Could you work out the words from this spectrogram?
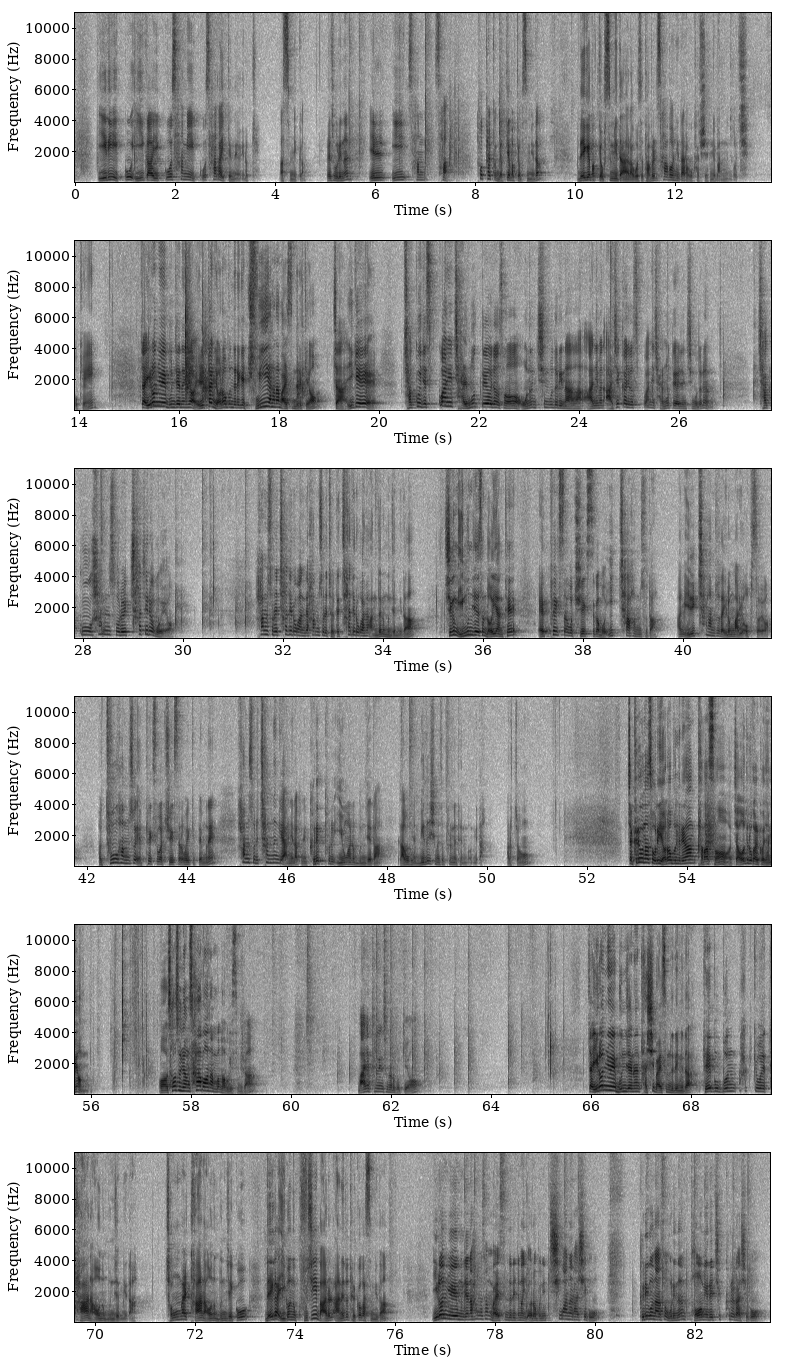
1이 있고 2가 있고 3이 있고 4가 있겠네요. 이렇게. 맞습니까? 그래서 우리는 1, 2, 3, 4 토탈 딱 몇 개밖에 없습니다. 4개밖에 없습니다. 라고 해서 답을 4번이다 라고 가주시는 게 맞는 거지. 오케이. 자, 이런 류의 문제는요. 일단 여러분들에게 주의 하나 말씀드릴게요. 자, 이게 자꾸 이제 습관이 잘못되어져서 오는 친구들이나 아니면 아직까지도 습관이 잘못되어진 친구들은 자꾸 함수를 찾으려고 해요. 함수를 찾으려고 하는데 함수를 절대 찾으려고 하면 안 되는 문제입니다. 지금 이 문제에서 너희한테 fx하고 gx가 뭐 2차 함수다. 아니면 1차 함수다. 이런 말이 없어요. 두 함수 fx와 gx라고 했기 때문에 함수를 찾는 게 아니라 그냥 그래프를 이용하는 문제다. 라고 그냥 믿으시면서 풀면 되는 겁니다. 알았죠? 자, 그리고 나서 우리 여러분들이랑 가봐서, 자, 어디로 갈 거냐면, 어, 서술형 4번 한번 가보겠습니다. 많이 틀린 순으로 볼게요. 자, 이런 류의 문제는 다시 말씀드립니다. 대부분 학교에 다 나오는 문제입니다. 정말 다 나오는 문제고, 내가 이거는 굳이 말을 안 해도 될 것 같습니다. 이런 류의 문제는 항상 말씀드리지만 여러분이 치환을 하시고, 그리고 나서 우리는 범위를 체크를 하시고,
